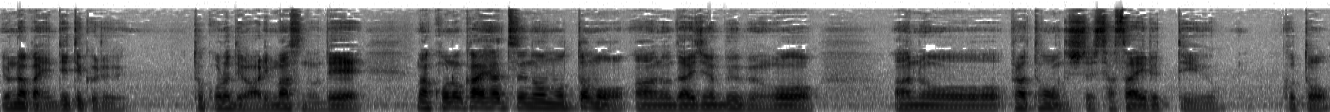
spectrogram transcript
世の中に出てくるところではありますので、まあ、この開発の最もあの大事な部分をあのプラットフォームとして支えるっていうこと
